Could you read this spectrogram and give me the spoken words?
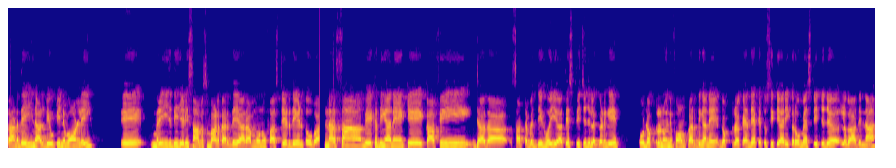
ਤਨਦੇਹੀ ਨਾਲ ਡਿਊਟੀ ਨਿਭਾਉਣ ਲਈ ਤੇ ਮਰੀਜ਼ ਦੀ ਜਿਹੜੀ ਸਾਂਭ ਸੰਭਾਲ ਕਰਦੇ ਆ ਰਾਮੂ ਨੂੰ ਫਸਟ ਏਡ ਦੇਣ ਤੋਂ ਬਾਅਦ। ਨਰਸਾਂ ਵੇਖਦੀਆਂ ਨੇ ਕਿ ਕਾਫੀ ਜ਼ਿਆਦਾ ਸੱਟ ਵੱਜੀ ਹੋਈ ਆ ਤੇ ਸਟਿਚਜ਼ ਲੱਗਣਗੇ, ਉਹ ਡਾਕਟਰ ਨੂੰ ਇਨਫੋਰਮ ਕਰਦੀਆਂ ਨੇ। ਡਾਕਟਰ ਕਹਿੰਦੇ ਆ ਕਿ ਤੁਸੀਂ ਤਿਆਰੀ ਕਰੋ, ਮੈਂ ਸਟਿਚਜ਼ ਲਗਾ ਦਿੰਨਾ।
